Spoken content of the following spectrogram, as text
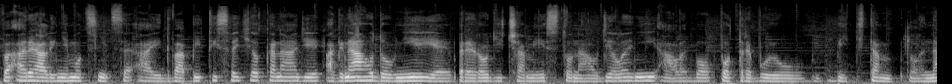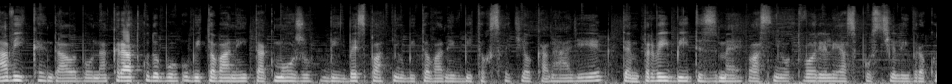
v areáli nemocnice aj dva byty Svetelka nádej. Ak náhodou nie je pre rodiča miesto na oddelení alebo potrebujú byť tam len na víkend alebo na krátku dobu ubytovaní, tak môžu byť bezplatne ubytovaní v bytoch Svetelka nádeje. Ten prvý byt sme vlastne otvorili a spustili v roku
